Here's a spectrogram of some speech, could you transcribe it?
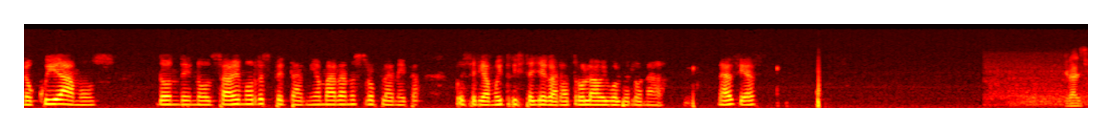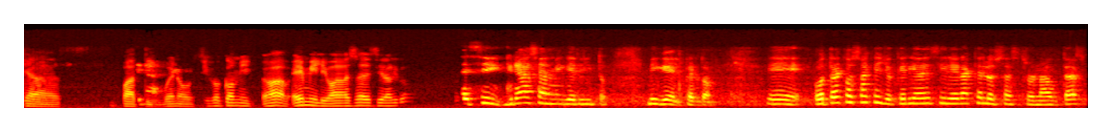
no cuidamos, donde no sabemos respetar ni amar a nuestro planeta, pues sería muy triste llegar a otro lado y volverlo nada. Gracias. Gracias, Pati. Bueno, sigo con mi... Ah, Emily, ¿vas a decir algo? Eh, sí, gracias Miguelito. Miguel, perdón. Eh, otra cosa que yo quería decir era que los astronautas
